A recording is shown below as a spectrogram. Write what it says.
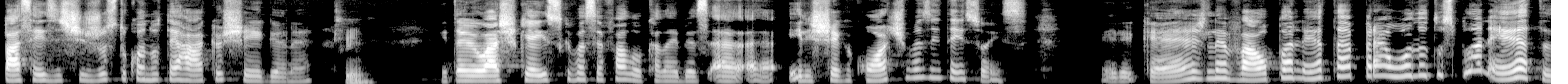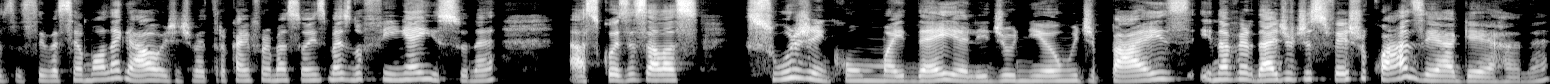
passe a existir justo quando o terráqueo chega, né? Sim. Então eu acho que é isso que você falou, Caleb. Ele chega com ótimas intenções. Ele quer levar o planeta para a ONU dos planetas. Assim, vai ser mó legal. A gente vai trocar informações, mas no fim é isso, né? As coisas elas surgem com uma ideia ali de união e de paz e na verdade o desfecho quase é a guerra, né?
